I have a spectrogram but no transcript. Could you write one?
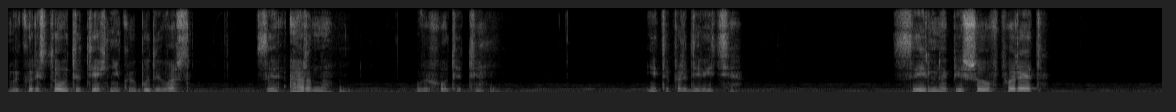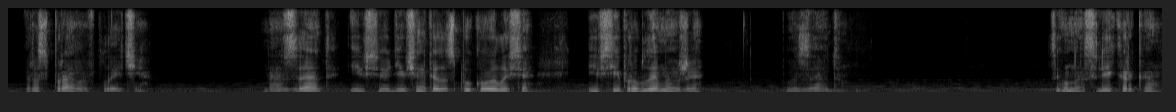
Використовуйте техніку і буде у вас все гарно виходити. І тепер дивіться. Сильно пішов вперед, розправив плечі. Назад, і все, дівчинка заспокоїлася, і всі проблеми вже позаду. Це у нас лікарка.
